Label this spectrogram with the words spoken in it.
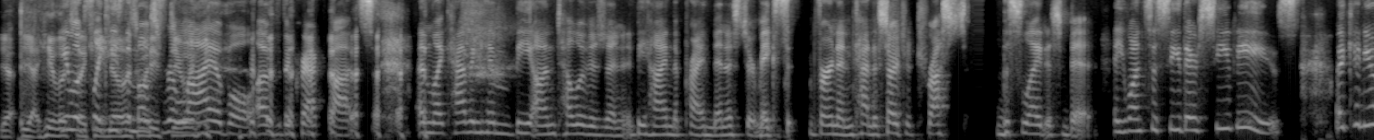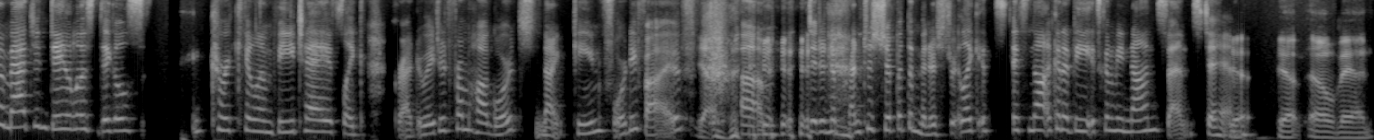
yeah, yeah. He looks, he looks like, he he's the most he's reliable of the crackpots. and like having him be on television behind the prime minister makes Vernon kind of start to trust the slightest bit. He wants to see their CVs. Like, can you imagine Daedalus Diggle's curriculum vitae? It's like graduated from Hogwarts, 1945. Yeah. Um, did an apprenticeship at the ministry. Like it's it's not gonna be it's gonna be nonsense to him. Yeah. yeah. Oh man.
